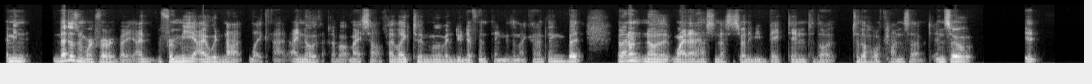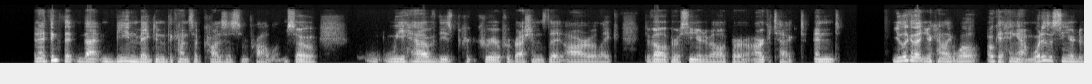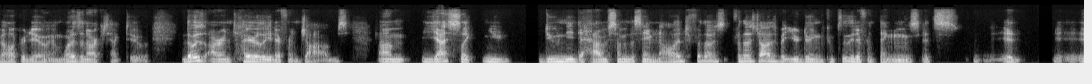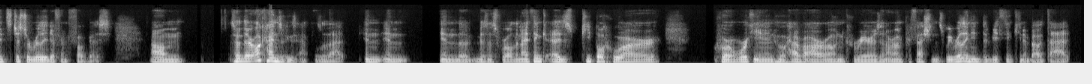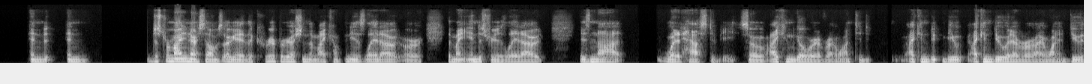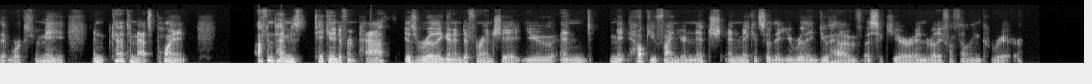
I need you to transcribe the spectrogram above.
I mean, that doesn't work for everybody. I, for me, I would not like that. I know that about myself. I like to move and do different things and that kind of thing. But, but I don't know that why that has to necessarily be baked into the to the whole concept. And so, it, and I think that that being baked into the concept causes some problems. So, we have these career progressions that are like developer, senior developer, architect, and you look at that and you're kind of like, well, okay, hang on. What does a senior developer do and what does an architect do? Those are entirely different jobs. Um, yes, like you do need to have some of the same knowledge for those for those jobs, but you're doing completely different things. It's it it's just a really different focus. Um, so there are all kinds of examples of that in in in the business world, and I think as people who are who are working and who have our own careers and our own professions, we really need to be thinking about that and and just reminding ourselves, okay, the career progression that my company has laid out or that my industry has laid out is not what it has to be. So I can go wherever I want to do. I can do, be, I can do whatever I want to do that works for me. And kind of to Matt's point, oftentimes taking a different path is really going to differentiate you and help you find your niche and make it so that you really do have a secure and really fulfilling career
